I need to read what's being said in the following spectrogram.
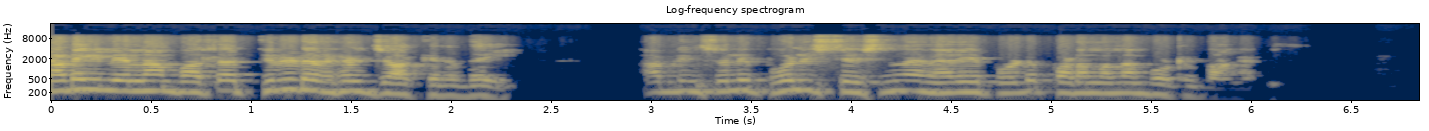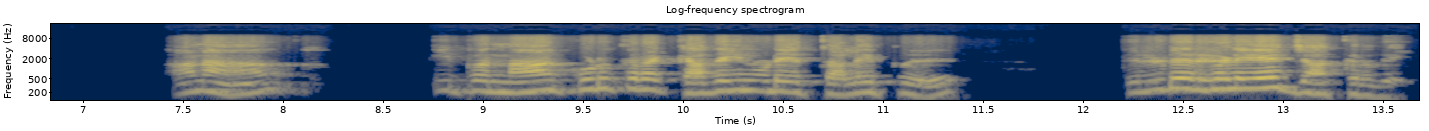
கடையிலெல்லாம் பார்த்தா திருடர்கள் ஜாக்கிரதை அப்படின்னு சொல்லி போலீஸ் ஸ்டேஷனில் நிறைய போட்டு படமெல்லாம் போட்டிருப்பாங்க. ஆனா இப்ப நான் கொடுக்கிற கதையினுடைய தலைப்பு திருடர்களே ஜாக்கிரதை.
